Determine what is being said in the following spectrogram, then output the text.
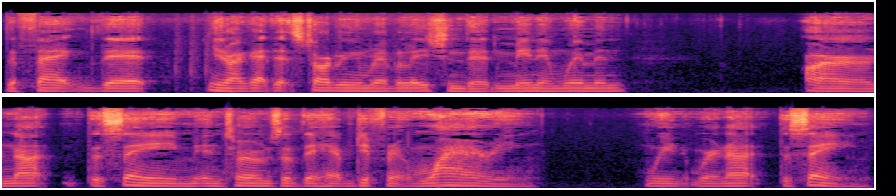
the fact that, you know, I got that startling revelation that men and women are not the same in terms of they have different wiring. We, we're not the same.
